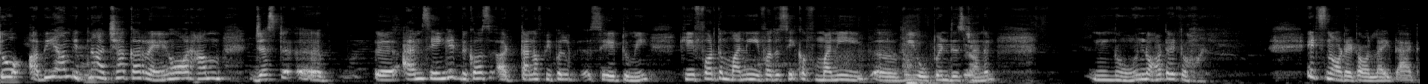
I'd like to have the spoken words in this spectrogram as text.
तो अभी हम इतना अच्छा कर रहे हैं और हम just I am saying it because a ton of people say to me कि for the money for the sake of money we open this channel no not at all it's not at all like that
